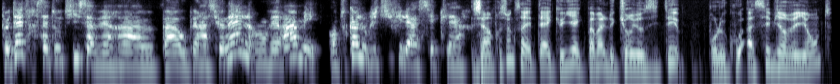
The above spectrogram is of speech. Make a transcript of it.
Peut-être cet outil s'avérera pas opérationnel, on verra, mais en tout cas l'objectif il est assez clair. J'ai l'impression que ça a été accueilli avec pas mal de curiosité, pour le coup assez bienveillante.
